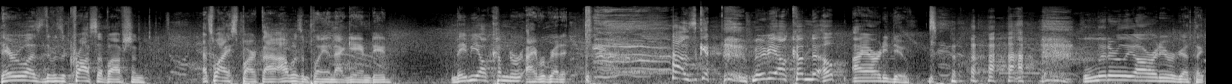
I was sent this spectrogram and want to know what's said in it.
There it was. There was a cross-up option. That's why I sparked. I, I wasn't playing that game, dude. Maybe I'll come to... I regret it. I was good. Maybe I'll come to... Oh, I already do. Literally already regret that.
